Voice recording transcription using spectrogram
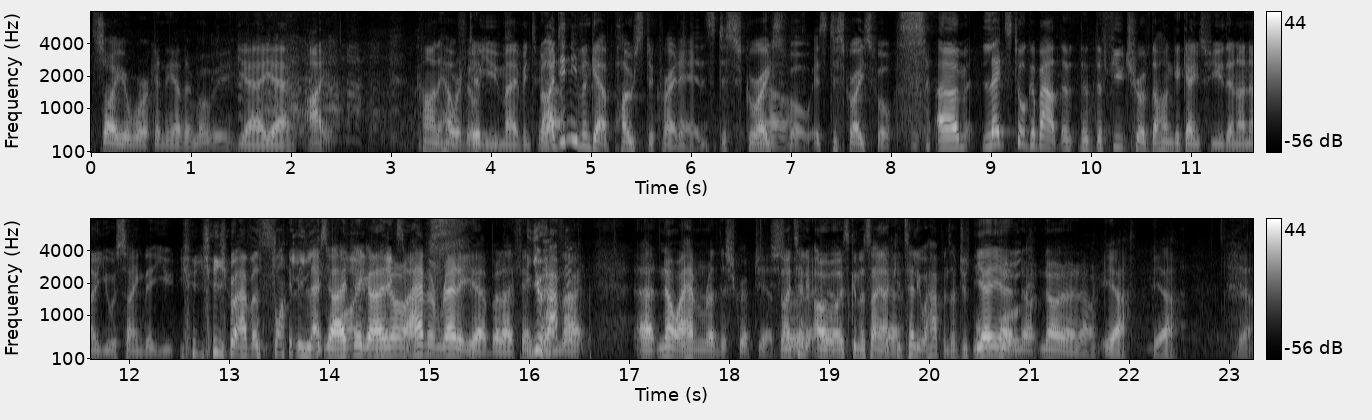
saw your work in the other movie. Yeah, yeah. I can't help feel you didn't. may have been. Yeah. I didn't even get a poster credit. It's disgraceful. It's disgraceful. Um, let's talk about the, the, the future of the Hunger Games for you. Then I know you were saying that you you have a slightly less. Yeah, I think I don't. I haven't read it yet, but I think You haven't? Uh, no, I haven't read the script yet. Shall I tell you? Oh, yeah. I was going to say I can tell you what happens. I've just bought Yeah, yeah. book. No, no, no, no. Yeah, yeah, yeah.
